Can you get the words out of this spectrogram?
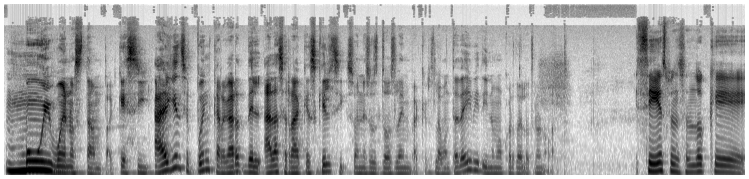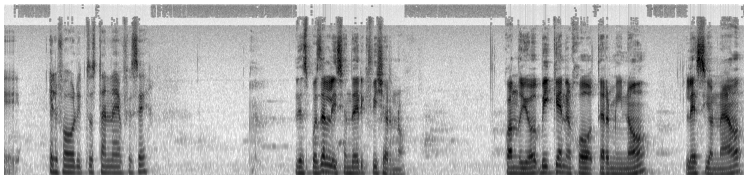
muy buenos Tampa. Que si alguien se puede encargar del ala cerrada que es Kelsey, son esos dos linebackers. La Monta David y no me acuerdo del otro novato. Sigues pensando que el favorito está en la FC. Después de la lesión de Eric Fisher, no. Cuando yo vi que en el juego terminó lesionado.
